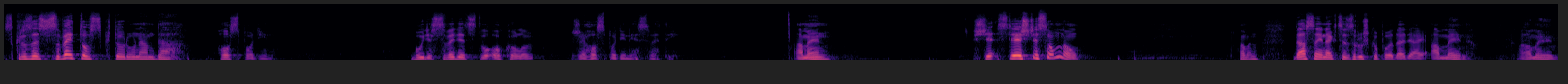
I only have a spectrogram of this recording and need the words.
skrze svetosť, ktorú nám dá hospodin, bude svedectvo okolo, že hospodin je svetý. Amen. Ešte, ste ešte so mnou? Amen. Dá sa inak cez rúško povedať aj amen. Amen.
